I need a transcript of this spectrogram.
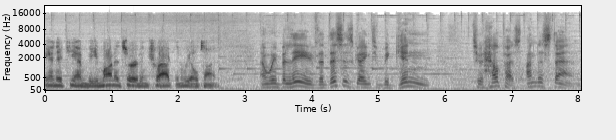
and it can be monitored and tracked in real time. And we believe that this is going to begin to help us understand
